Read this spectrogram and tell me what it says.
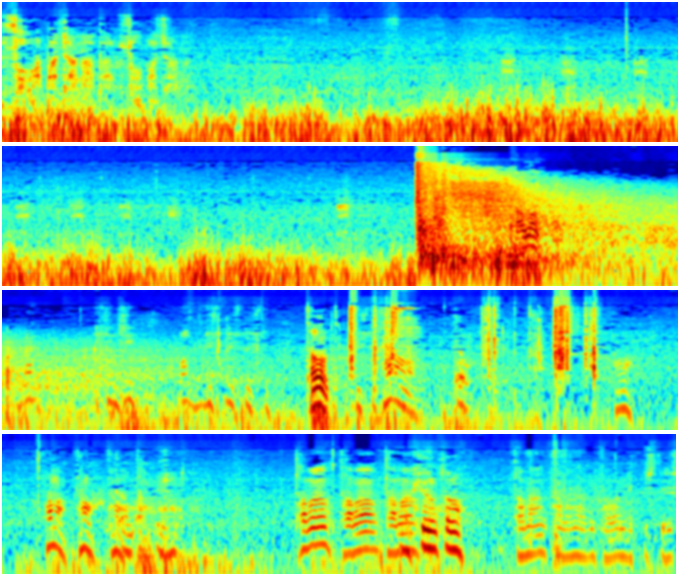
Sol bacağına atar. Sol bacağına. Tamam. Ben ikinci. Hop düştü düştü düştü. Tamam. Düştü tamam abi. Tamam. Tamam. Tamam tamam tamam. tamam. Tamam tamam tamam. Bakıyorum tamam. Tamam tamam abi tamam bitmiştir iş.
